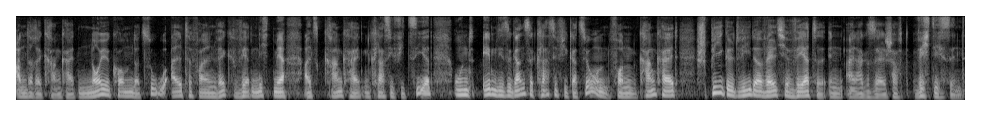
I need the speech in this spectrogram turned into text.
andere Krankheiten. Neue kommen dazu, alte fallen weg, werden nicht mehr als Krankheiten klassifiziert. Und eben diese ganze Klassifikation von Krankheit spiegelt wieder, welche Werte in einer Gesellschaft wichtig sind.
